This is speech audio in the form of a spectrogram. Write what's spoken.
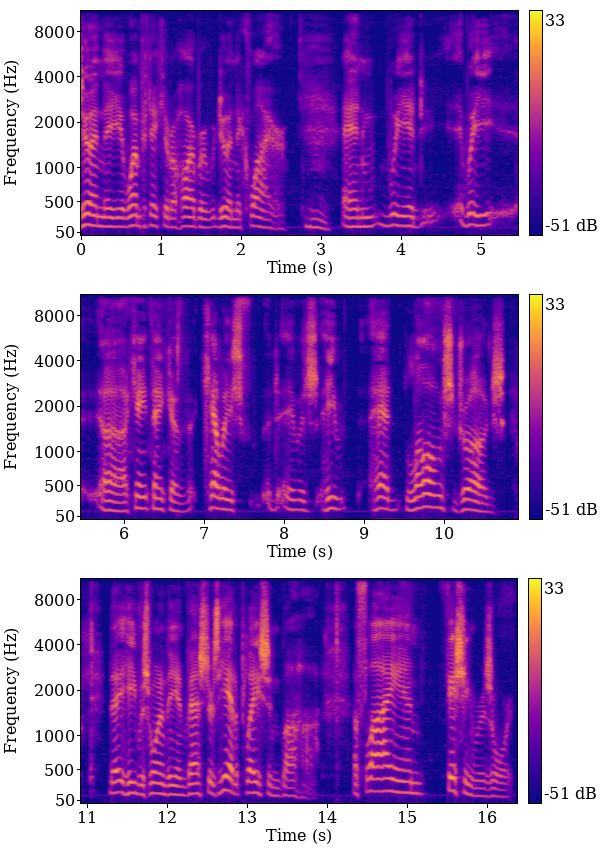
doing the one particular harbor, doing the choir, Hmm. and we had we uh, I can't think of Kelly's. It was he had Long's Drugs. That he was one of the investors. He had a place in Baja, a fly-in fishing resort.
